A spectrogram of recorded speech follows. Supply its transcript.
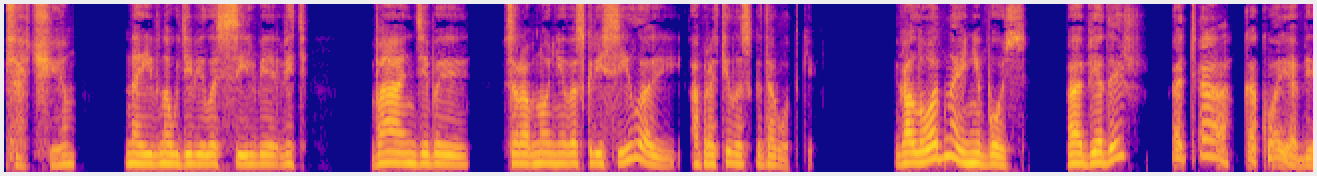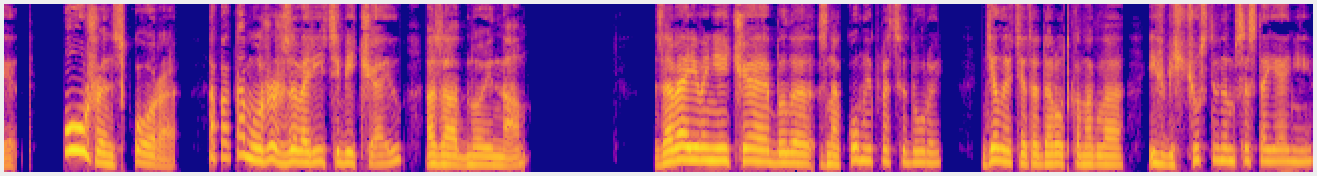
Зачем? — наивно удивилась Сильвия. — Ведь Ванди бы все равно не воскресила и обратилась к Дородке. — Голодная, небось? Пообедаешь? Хотя какой обед? Ужин скоро, а пока можешь заварить себе чаю, а заодно и нам. Заваривание чая было знакомой процедурой. Делать это Дородка могла и в бесчувственном состоянии.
